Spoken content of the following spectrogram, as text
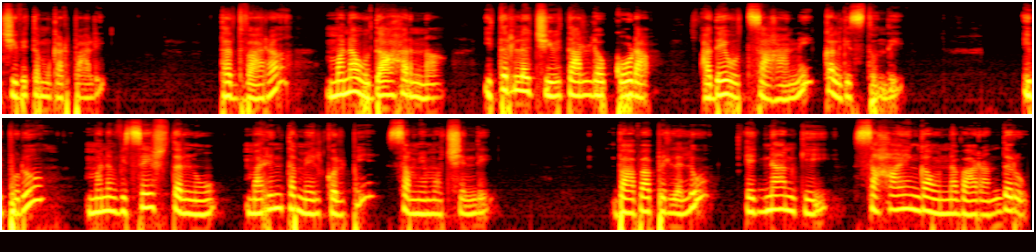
జీవితం గడపాలి. తద్వారా మన ఉదాహరణ ఇతరుల జీవితాల్లో కూడా అదే ఉత్సాహాన్ని కలిగిస్తుంది. ఇప్పుడు మన విశేషతలను మరింత మేల్కొల్పి సమయం వచ్చింది. బాబా పిల్లలు యజ్ఞానికి సహాయంగా ఉన్న వారందరూ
